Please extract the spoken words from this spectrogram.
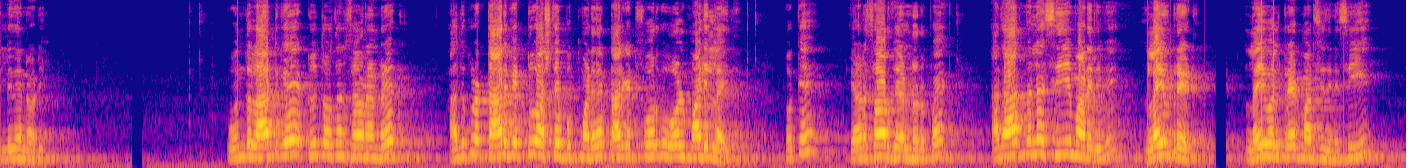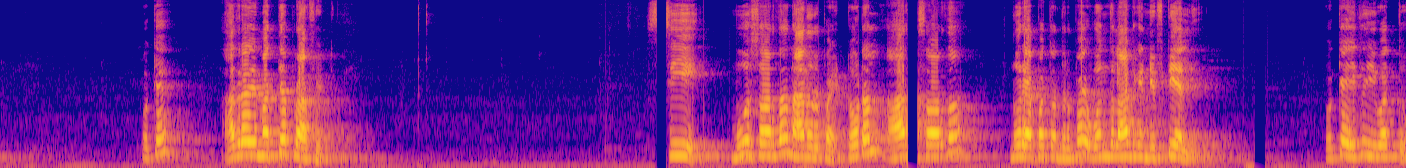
ಇಲ್ಲಿದೆ ನೋಡಿ. ಒಂದು ಲಾಟ್ಗೆ ಟೂ ತೌಸಂಡ್ ಸೆವೆನ್ ಹಂಡ್ರೆಡ್ ಅದು ಕೂಡ ಟಾರ್ಗೆಟ್ ಟು ಅಷ್ಟೇ ಬುಕ್ ಮಾಡಿದೆ ಟಾರ್ಗೆಟ್ ಫೋರ್ಗೂ ಹೋಲ್ಡ್ ಮಾಡಿಲ್ಲ ಇದು. ಓಕೆ ಎರಡು ಸಾವಿರದ ಏಳ್ನೂರು ರೂಪಾಯಿ. ಅದಾದಮೇಲೆ ಸಿ ಇ ಮಾಡಿದ್ದೀವಿ ಲೈವ್ ಟ್ರೇಡ್ ಲೈವಲ್ಲಿ ಟ್ರೇಡ್ ಮಾಡಿಸಿದ್ದೀನಿ ಸಿ ಇ ಓಕೆ ಅದರಲ್ಲಿ ಮತ್ತೆ ಪ್ರಾಫಿಟ್ ಸಿ ಇ ಮೂರು ಸಾವಿರದ ನಾನ್ನೂರು ರೂಪಾಯಿ. ಟೋಟಲ್ ಆರು ಸಾವಿರದ ನೂರ ಎಪ್ಪತ್ತೊಂದು ರೂಪಾಯಿ ಒಂದು ಲಾಟ್ಗೆ ನಿಫ್ಟಿಯಲ್ಲಿ. ಓಕೆ ಇದು ಇವತ್ತು.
